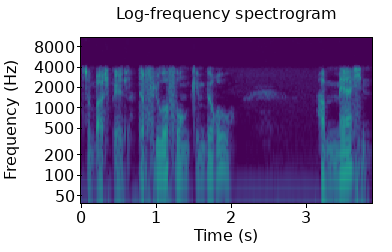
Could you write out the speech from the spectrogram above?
zum Beispiel der Flurfunk im Büro, haben Märchen.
